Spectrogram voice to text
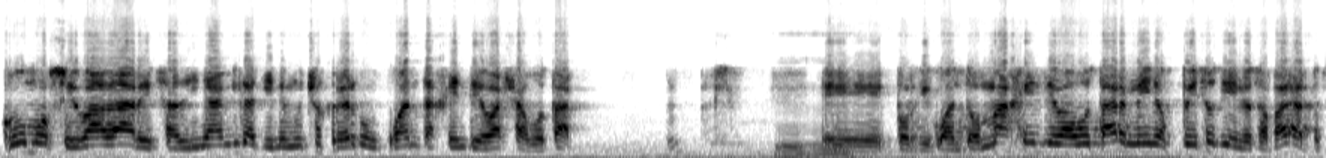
cómo se va a dar esa dinámica tiene mucho que ver con cuánta gente vaya a votar. Eh, porque cuanto más gente va a votar, menos peso tienen los aparatos.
